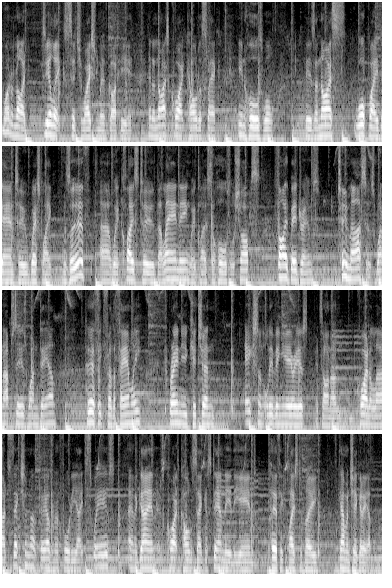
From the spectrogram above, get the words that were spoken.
What an idyllic situation we've got here in a nice quiet cul-de-sac in Halswell. There's a nice walkway down to Westlake Reserve. Uh, we're close to the landing, we're close to Halswell shops. Five bedrooms, two masters, one upstairs, one down. Perfect for the family. Brand new kitchen, excellent living areas. It's on a quite a large section, 1,048 squares. And again, it's quite cul-de-sac, it's down near the end. Perfect place to be. Come and check it out.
